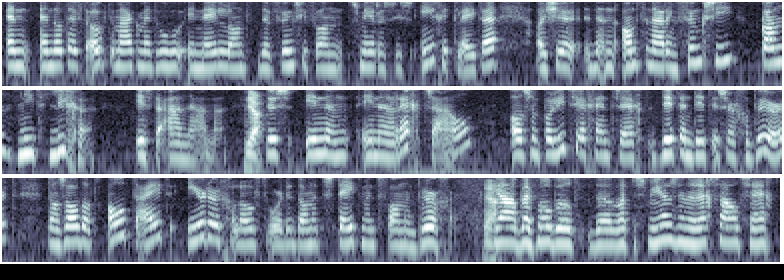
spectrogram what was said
En, en dat heeft ook te maken met hoe in Nederland de functie van smeris is ingekleed. Hè? Als je een ambtenaar in functie kan niet liegen, is de aanname. Ja. Dus in een, in een rechtszaal, als een politieagent zegt dit en dit is er gebeurd, dan zal dat altijd eerder geloofd worden dan het statement van een burger. Ja. Ja, bijvoorbeeld de, wat de smeris in de rechtszaal zegt,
